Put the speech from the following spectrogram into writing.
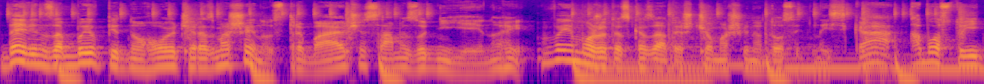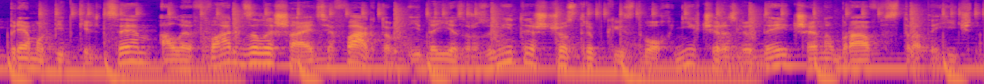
де він забив під ногою через машину, стрибаючи саме з однієї ноги. Ви можете сказати, що машина досить низька або стоїть прямо під кільцем, але факт залишається фактом і дає зрозуміти, що стрибки з двох ніг через людей Чен обрав стратегічно.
